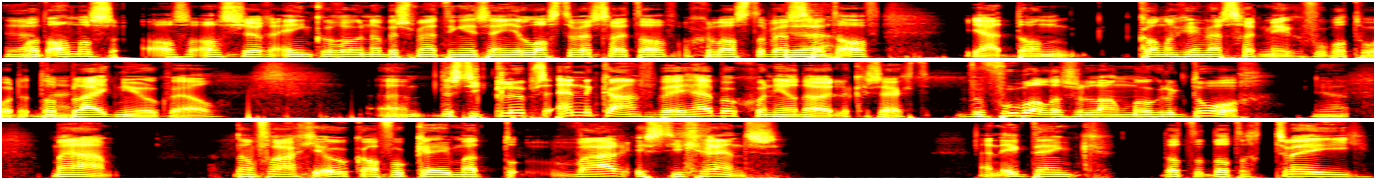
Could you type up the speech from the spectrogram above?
Ja. Want anders, als, als er één coronabesmetting is en je last de wedstrijd af, gelast de wedstrijd Ja. af, ja, dan kan er geen wedstrijd meer gevoetbald worden. Dat Nee. blijkt nu ook wel. Ehm, dus die clubs en de KNVB hebben ook gewoon heel duidelijk gezegd: we voetballen zo lang mogelijk door. Ja. Maar ja, dan vraag je ook af: oké, maar waar is die grens? En ik denk dat er, dat er twee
